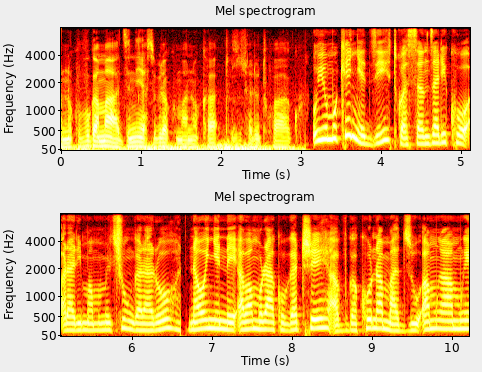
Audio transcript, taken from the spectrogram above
ni ukuvuga amazi niyasubira kumanuka tuzica dutwagwa uyu mukenyezi twasanze ariko ararima mu micungararo nawe nyine aba muri ako gace avuga ko n'amazu amwe amwe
